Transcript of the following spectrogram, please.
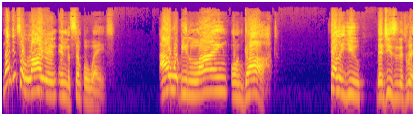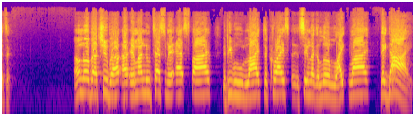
Not just a liar in, in the simple ways. I would be lying on God, telling you that Jesus is risen. I don't know about you, but I, I, in my New Testament, Acts 5, the people who lied to Christ, it seemed like a little light lie, they died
